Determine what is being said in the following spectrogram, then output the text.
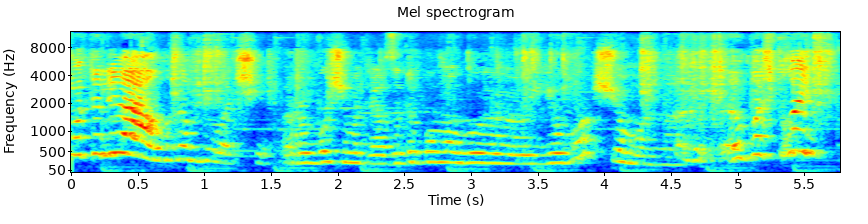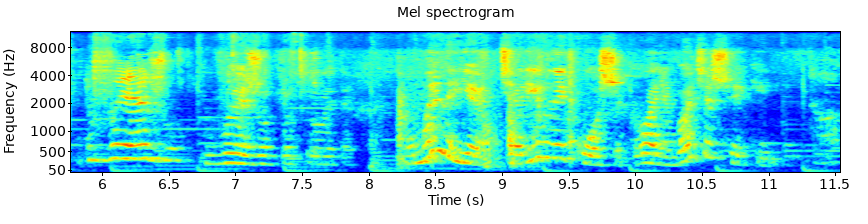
материал рабочий. Робочий матеріал. За допомогою його що можна Построить вежу. вежу построїти? У мене є чарівний кошик. Ваня, бачиш який? Так.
